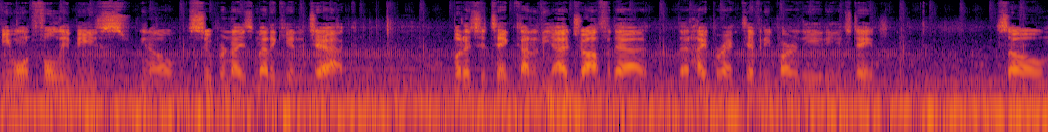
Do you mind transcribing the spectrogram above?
he won't fully be, you know, super nice medicated Jack, but it should take kind of the edge off of that that hyperactivity part of the ADHD. So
